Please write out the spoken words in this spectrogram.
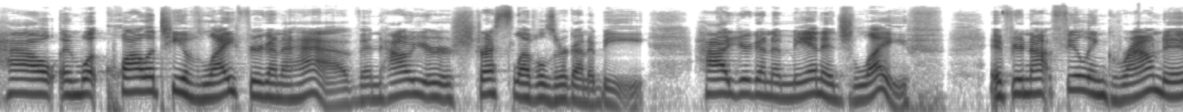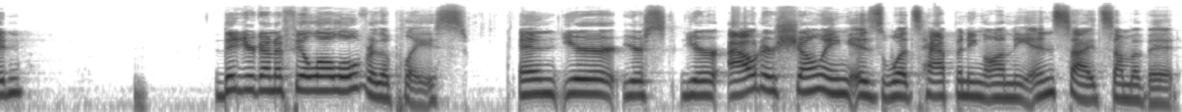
how and what quality of life you're going to have and how your stress levels are going to be, how you're going to manage life. If you're not feeling grounded, then you're going to feel all over the place. And your your your outer showing is what's happening on the inside some of it.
